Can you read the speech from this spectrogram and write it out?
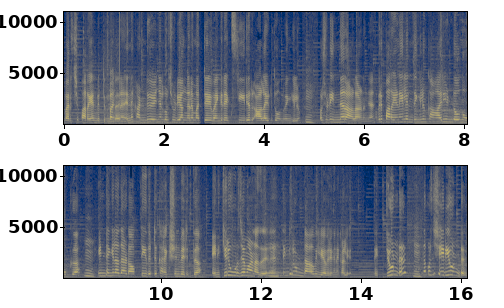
വരച്ച് പറയാൻ പറ്റുന്നുണ്ട് എന്നെ കണ്ടു കഴിഞ്ഞാൽ കുറച്ചുകൂടി അങ്ങനെ മറ്റേ ഭയങ്കര എക്സ്റ്റീരിയർ ആളായിട്ട് തോന്നുമെങ്കിലും. കുറച്ചുകൂടി ഇന്നർ ആളാണ് ഞാൻ. അവർ പറയണേൽ എന്തെങ്കിലും കാര്യം ഉണ്ടോ എന്ന് നോക്കുക. ഉണ്ടെങ്കിൽ അത് അഡോപ്റ്റ് ചെയ്തിട്ട് കറക്ഷൻ വരുത്തുക. എനിക്കൊരു ഊർജമാണത്. എന്തെങ്കിലും ഉണ്ടാവില്ല അവരിങ്ങനെ കളി? തെറ്റുണ്ട്. കുറച്ച് ശരിയുണ്ട്.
